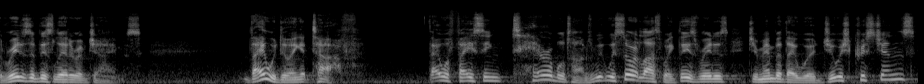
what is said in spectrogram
the readers of this letter of James, they were doing it tough. They were facing terrible times. We, we, saw it last week. These readers, do you remember they were Jewish Christians?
